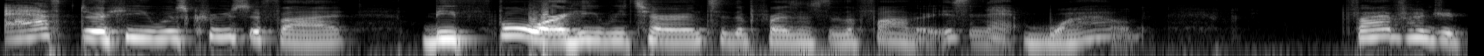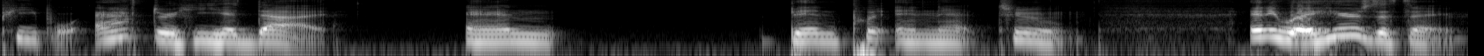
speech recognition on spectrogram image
after he was crucified before he returned to the presence of the Father. Isn't that wild? 500 people after he had died and been put in that tomb. Anyway, here's the thing.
